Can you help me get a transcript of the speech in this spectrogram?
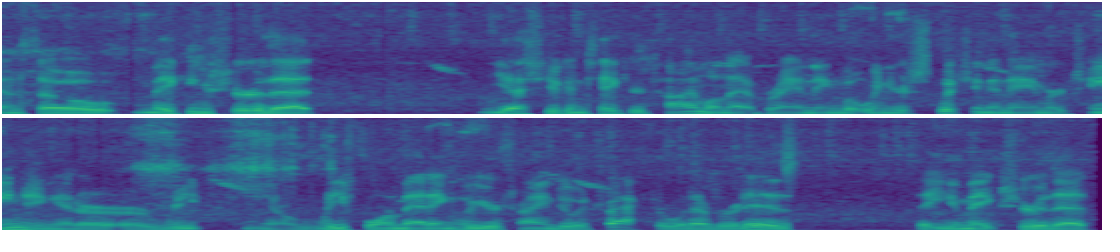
And so, making sure that yes, you can take your time on that branding, but when you're switching a name or changing it or, or re, you know reformatting who you're trying to attract or whatever it is, that you make sure that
